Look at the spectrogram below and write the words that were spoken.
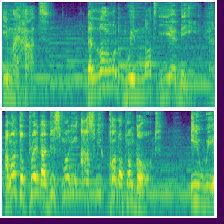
in my heart, the Lord will not hear me. I want to pray that this morning, as we call upon God, He will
